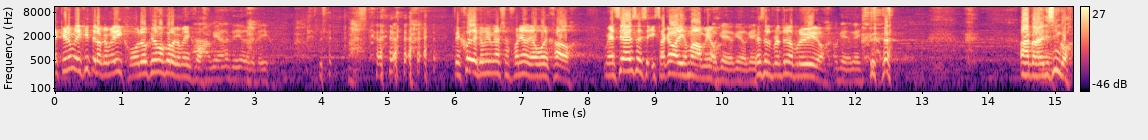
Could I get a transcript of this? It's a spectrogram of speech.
es que no me dijiste lo que me dijo, boludo, que no me acuerdo lo que me dijo. Ah, ok, ahora te digo lo que te dijo. Te jode que a mí me haya faneado y vos dejado. Me decía eso y sacaba 10 más, amigo. Ok, ok, ok. Es el preentreno prohibido. Ok, ok. Ah, con la 25.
